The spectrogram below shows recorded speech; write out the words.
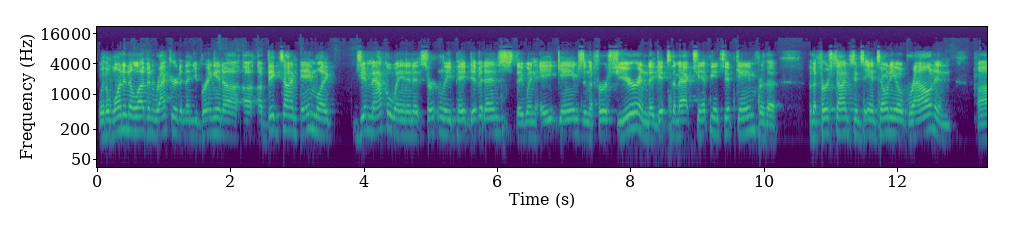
with a one and eleven record, and then you bring in a, a, a big time name like Jim McElwain, and it certainly paid dividends. They win eight games in the first year, and they get to the MAC championship game for the for the first time since Antonio Brown and uh,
